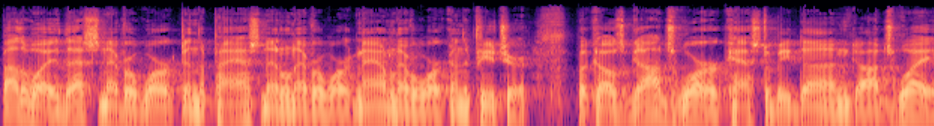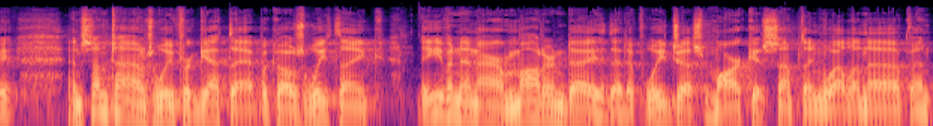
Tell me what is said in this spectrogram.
By the way, that's never worked in the past and it'll never work now, it'll never work in the future because God's work has to be done God's way. And sometimes we forget that because we think, even in our modern day, that if we just market something well enough and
